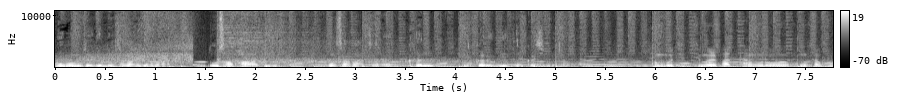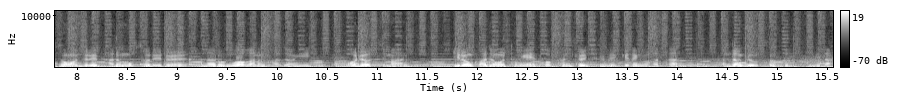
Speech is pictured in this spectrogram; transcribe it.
모범적인 노사 관계와 노사 화합이 공사 발전에 큰 일걸음이 될 것입니다. 정부 지침을 바탕으로 공사 구성원들의 다른 목소리를 하나로 모아가는 과정이 어려웠지만 이런 과정을 통해 더 큰 결실을 맺게 된 것 같아 담당자로서 뿌듯합니다.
